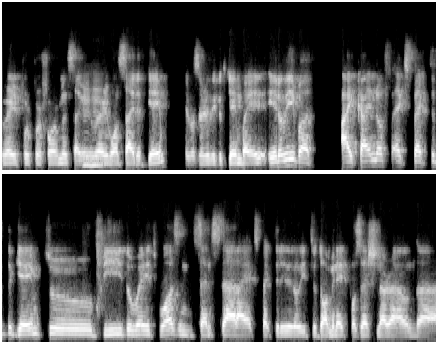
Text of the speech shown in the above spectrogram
very poor performance. I mean, a very one-sided game. It was a really good game by Italy, but I kind of expected the game to be the way it was in the sense that I expected Italy to dominate possession around uh,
